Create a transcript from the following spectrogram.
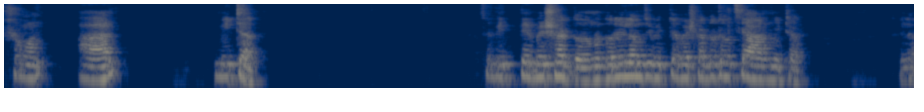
সমান আর মিটার। আচ্ছা বৃত্তের ব্যাসার্ধ, আমরা ধরে নিলাম যে বৃত্তের ব্যাসার্ধটা হচ্ছে আর মিটার। তাহলে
